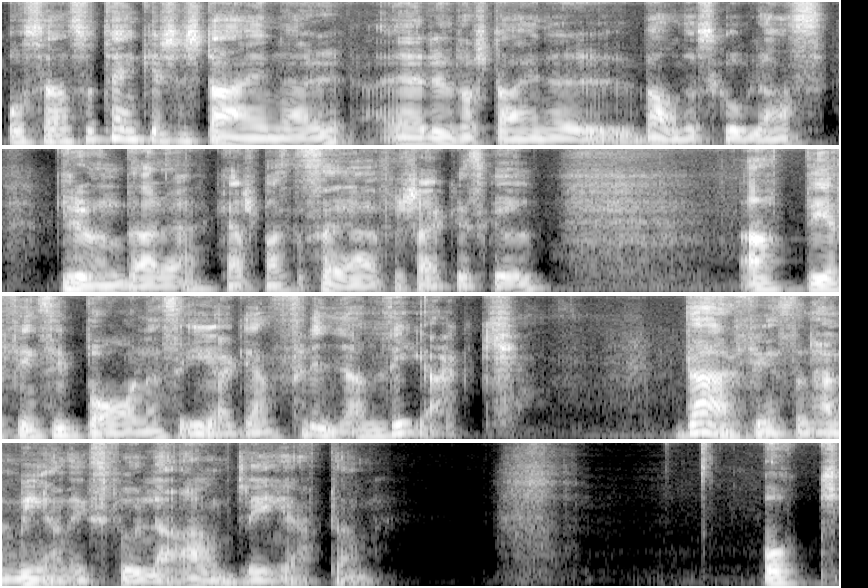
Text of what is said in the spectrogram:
och sen så tänker sig Steiner, eh, Rudolf Steiner, Waldorfskolans grundare, kanske man ska säga för säkerhets skull, att det finns i barnens egen fria lek. Där finns den här meningsfulla andligheten. Och,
